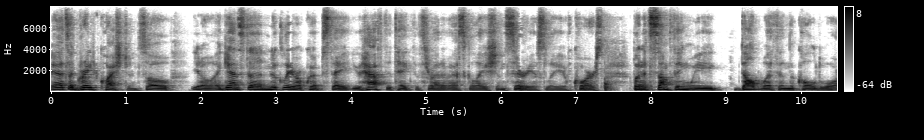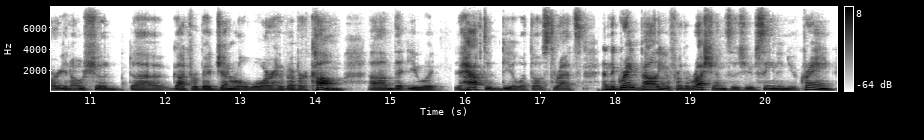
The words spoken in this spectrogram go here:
Yeah, that's a great question. So, you know, against a nuclear equipped state, you have to take the threat of escalation seriously, of course. But it's something we dealt with in the Cold War, you know, should, uh, God forbid, general war have ever come, um, that you would have to deal with those threats. And the great value for the Russians, as you've seen in Ukraine,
